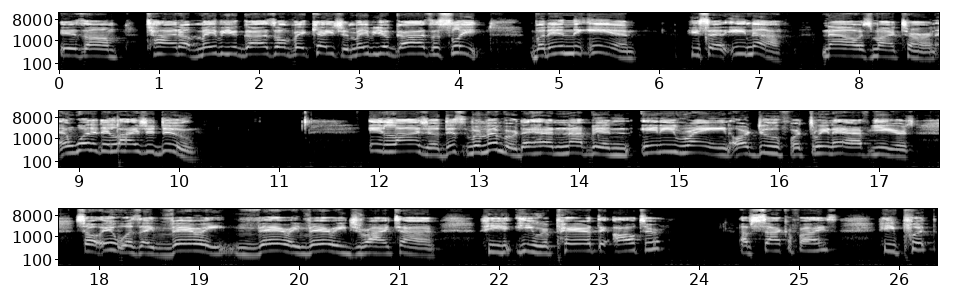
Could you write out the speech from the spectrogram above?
is, um, tied up. Maybe your God's on vacation. Maybe your God's asleep. But in the end, he said, enough. Now it's my turn. And what did Elijah do? Elijah, this, remember, there had not been any rain or dew for three and a half years. So it was a very, very, very dry time. He, he repaired the altar of sacrifice. He put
